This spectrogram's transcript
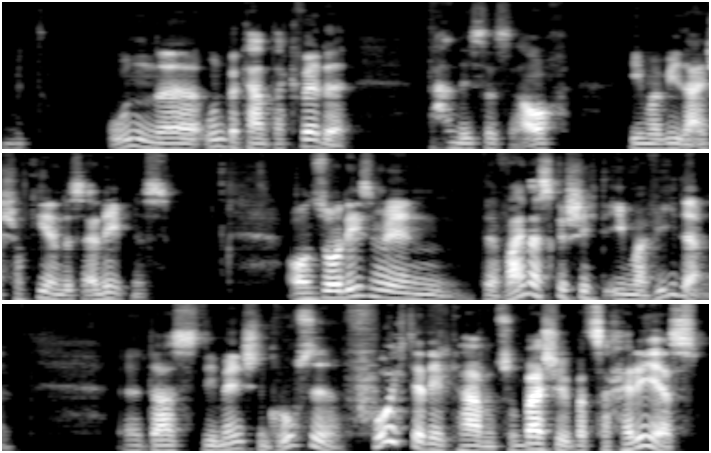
mit un, äh, unbekannter Quelle, dann ist es auch immer wieder ein schockierendes Erlebnis. Und so lesen wir in der Weihnachtsgeschichte immer wieder, äh, dass die Menschen große Furcht erlebt haben, zum Beispiel über Zacharias,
